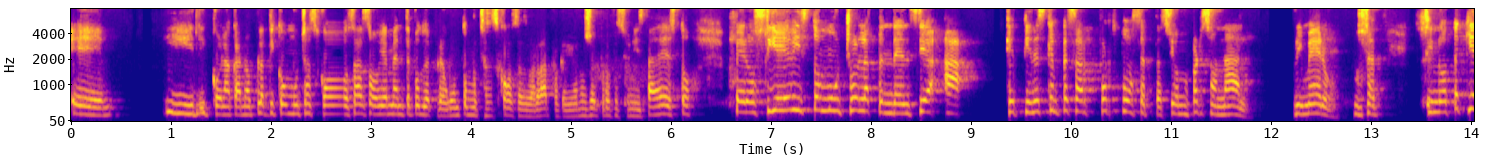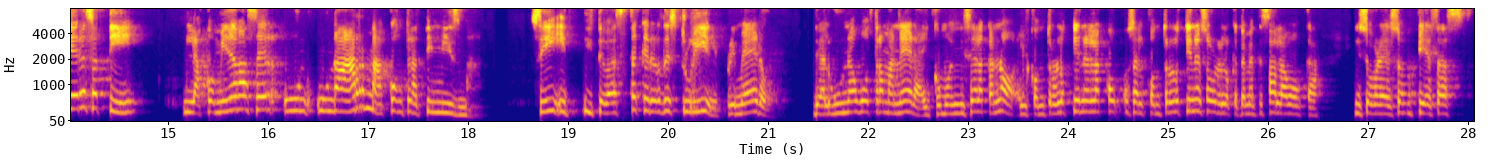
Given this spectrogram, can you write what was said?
Eh, y, con la que no platico muchas cosas, obviamente pues le pregunto muchas cosas, ¿verdad? Porque yo no soy profesionista de esto, pero sí he visto mucho la tendencia a que tienes que empezar por tu aceptación personal, primero. O sea, si no te quieres a ti, la comida va a ser un, una arma contra ti misma, ¿sí? Y, y, te vas a querer destruir primero, de alguna u otra manera. Y como dice la no, el control lo tiene la, o sea, el control lo tiene sobre lo que te metes a la boca y sobre eso empiezas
